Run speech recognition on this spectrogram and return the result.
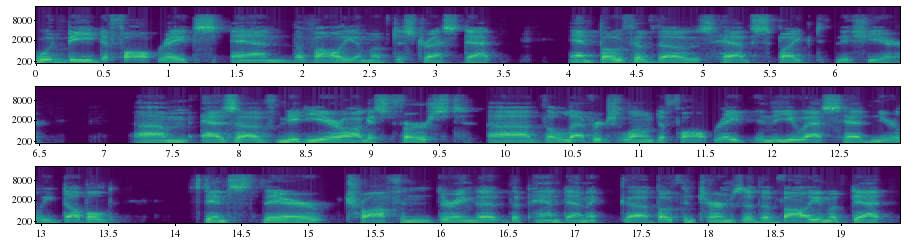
would be default rates and the volume of distressed debt. And both of those have spiked this year. Um, as of mid year, August 1st, uh, the leverage loan default rate in the US had nearly doubled since their trough in, during the, the pandemic, uh, both in terms of the volume of debt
